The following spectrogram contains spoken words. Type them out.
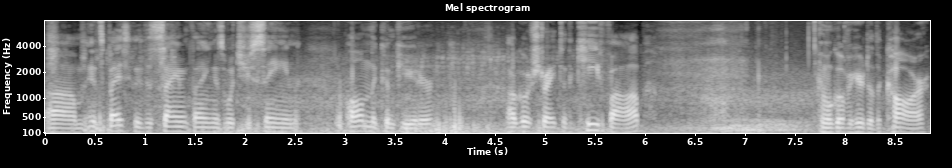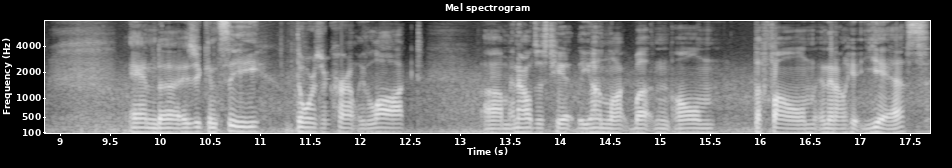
Um, it's basically the same thing as what you've seen on the computer. I'll go straight to the key fob and we'll go over here to the car. And uh, as you can see, doors are currently locked. Um, and I'll just hit the unlock button on the phone and then I'll hit yes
